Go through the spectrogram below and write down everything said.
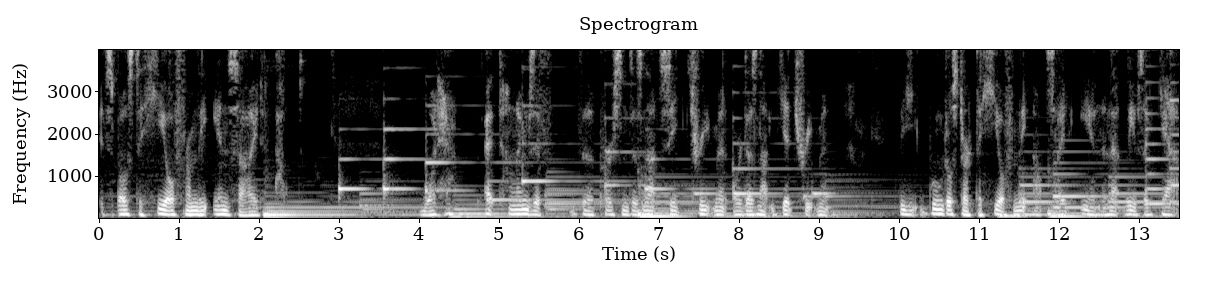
it's supposed to heal from the inside out. What hap- at times if the person does not seek treatment or does not get treatment, the wound will start to heal from the outside in, and that leaves a gap.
